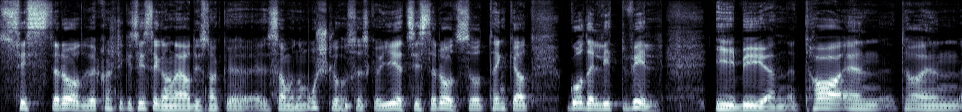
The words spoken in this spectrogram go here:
siste råd. Det er kanskje ikke siste gang jeg og du snakker sammen om Oslo, så skal vi gi et siste råd. Så tenker jeg at gå det litt vill i byen. Ta en, ta en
